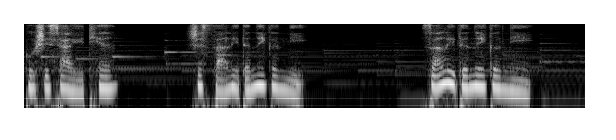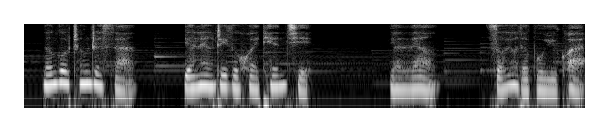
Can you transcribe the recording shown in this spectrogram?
不是下雨天，是伞里的那个你。伞里的那个你，能够撑着伞，原谅这个坏天气，原谅所有的不愉快。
